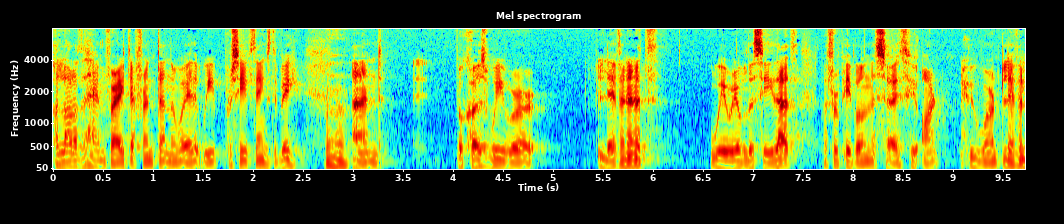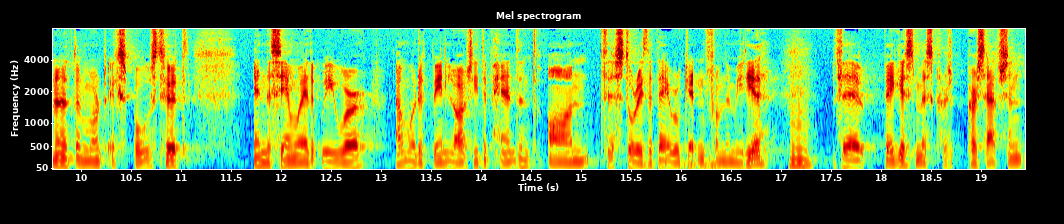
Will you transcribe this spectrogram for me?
a lot of the time very different than the way that we perceive things to be, mm-hmm. and uh, because we were living in it, we were able to see that. But for people in the south who aren't who weren't living in it and weren't exposed to it in the same way that we were, and would have been largely dependent on the stories that they were getting from the media, mm. the biggest misperception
